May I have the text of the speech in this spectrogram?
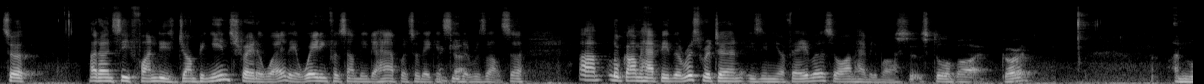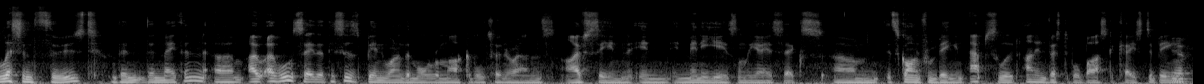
So I don't see fundies jumping in straight away. They're waiting for something to happen so they can see the results. So, um, look, I'm happy. The risk return is in your favor, so I'm happy to buy. So still a buy. Gaurav? I'm less enthused than, than Mathan. Um, I, I will say that this has been one of the more remarkable turnarounds I've seen in, in many years on the ASX. Um, it's gone from being an absolute uninvestable basket case to being Yep.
